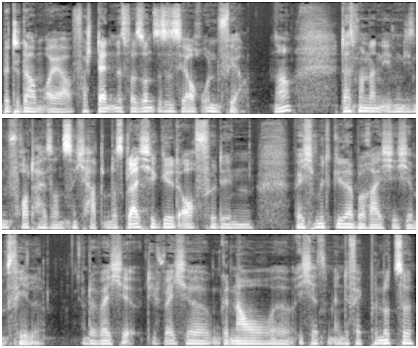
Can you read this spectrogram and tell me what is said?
bitte da um euer Verständnis, weil sonst ist es ja auch unfair ne? dass man dann eben diesen Vorteil sonst nicht hat. Und das gleiche gilt auch für den, welche Mitgliederbereiche ich empfehle oder welche, die, welche genau äh, ich jetzt im Endeffekt benutze.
